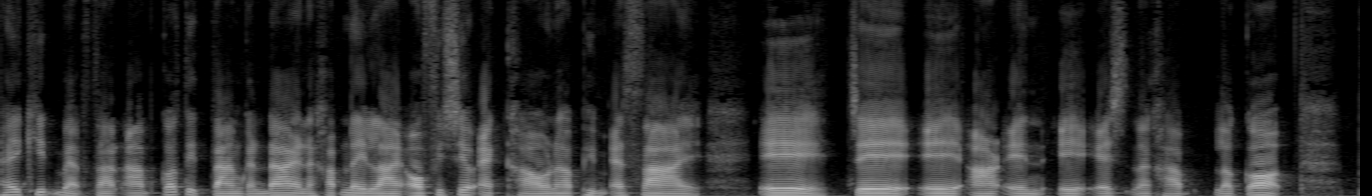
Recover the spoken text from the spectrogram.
ให้คิดแบบสตาร์ทอัพก็ติดตามกันได้นะครับ ใน Line Official Account นะครับ พิมพ์ s i a j a r n a h นะครับ แล้วก็ไป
